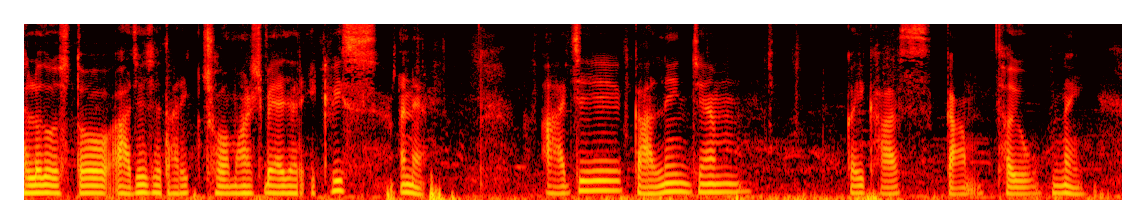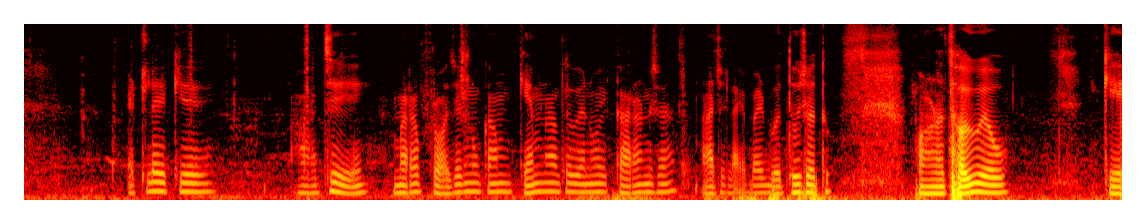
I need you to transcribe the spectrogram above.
હેલો દોસ્તો, આજે છે તારીખ છ માર્ચ બે હજાર એકવીસ અને આજે કાલની જેમ કંઈ ખાસ કામ થયું નહીં. એટલે કે આજે મારા પ્રોજેક્ટનું કામ કેમ ના થયું એનું એક કારણ છે, આજે લાઇટ બાઇટ બધું જ હતું, પણ થયું એવું કે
